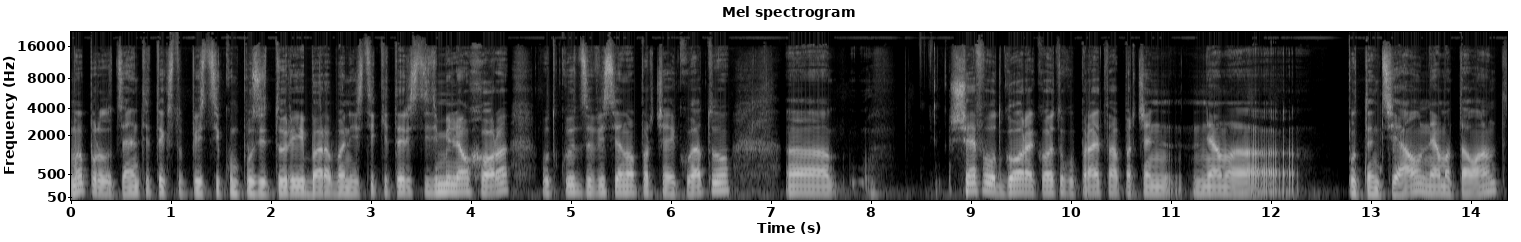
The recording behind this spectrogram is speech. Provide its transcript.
Има продуценти, текстописци, композитори, барабанисти, китаристи, един милион хора, от които зависи едно парче. И когато а, шефа отгоре, който го прави това парче, няма потенциал, няма талант,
